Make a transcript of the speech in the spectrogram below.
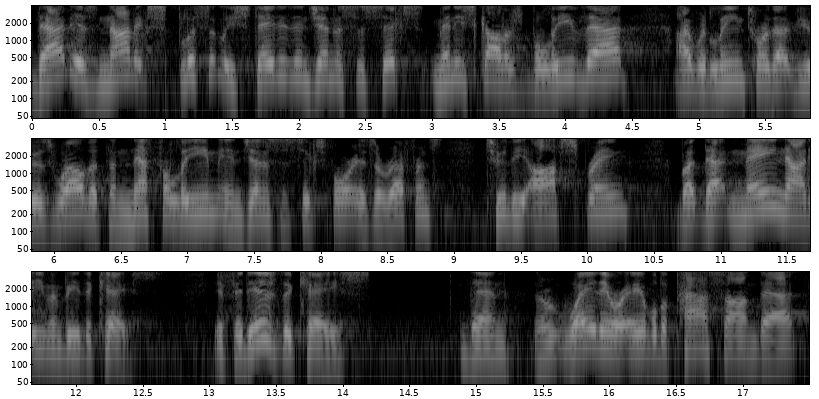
that is not explicitly stated in Genesis 6. Many scholars believe that. I would lean toward that view as well, that the Nephilim in Genesis 6 4 is a reference to the offspring, but that may not even be the case. If it is the case, then the way they were able to pass on that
